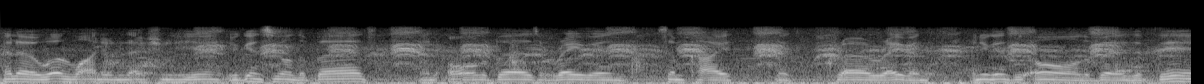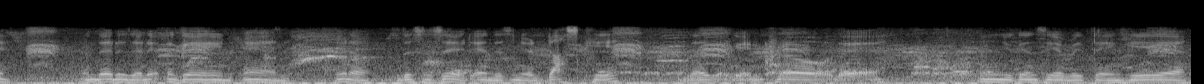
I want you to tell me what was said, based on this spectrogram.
Hello, Worldwide International here. You can see all the birds and all the birds, raven, some kite, like crow, raven, and you can see all the birds up there. And that is it again, and you know, this is it, and this is near dusk here. And there's again crow there, and you can see everything here.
